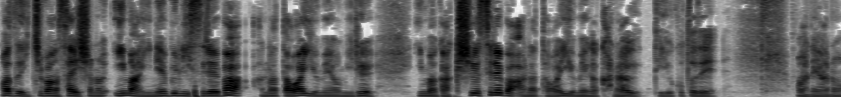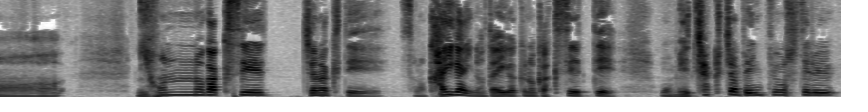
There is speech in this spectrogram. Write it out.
まず一番最初の今居眠りすればあなたは夢を見る。今学習すればあなたは夢が叶うっていうことで、まあね、あのー、日本の学生じゃなくて、その海外の大学の学生って、もうめちゃくちゃ勉強してる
